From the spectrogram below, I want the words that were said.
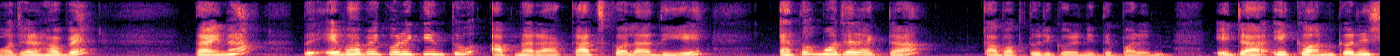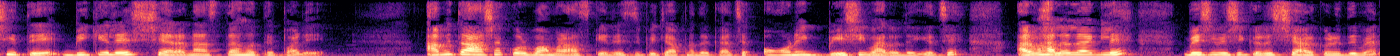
মজার হবে, তাই না? তো এভাবে করে কিন্তু আপনারা কাঁচকলা দিয়ে এত মজার একটা কাবাব তৈরি করে নিতে পারেন। এটা এই কনকনে শীতে বিকেলের সেরা নাস্তা হতে পারে। আমি তো আশা করব আমার আজকের রেসিপিটা আপনাদের কাছে অনেক বেশি ভালো লেগেছে। আর ভালো লাগলে বেশি বেশি করে শেয়ার করে দিবেন।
